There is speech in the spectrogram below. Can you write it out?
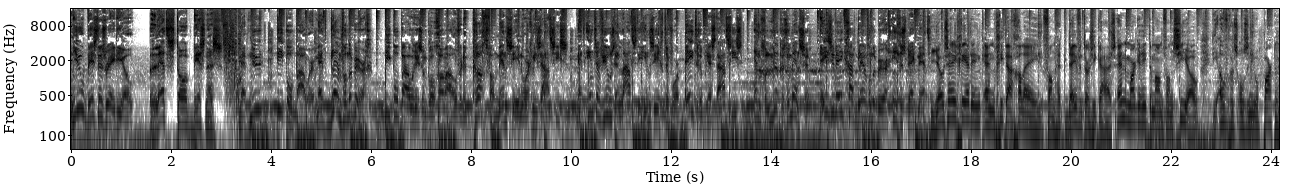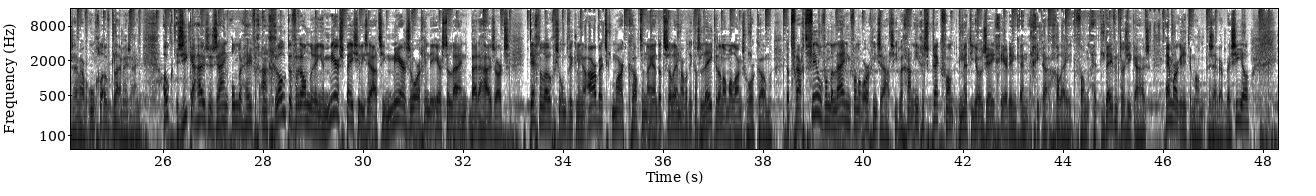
New Business Radio. Let's Talk Business. Met nu People Power met Glen van der Burg. People Power is een programma over de kracht van mensen in organisaties. Met interviews en laatste inzichten voor betere prestaties en gelukkige mensen. Deze week gaat Glen van der Burg in gesprek met... José Geerdink en Gita Galé van het Deventer Ziekenhuis. En Marguerite Man van CIO, die overigens onze nieuwe partner zijn, waar we ongelooflijk blij mee zijn. Ook ziekenhuizen zijn onderhevig aan grote veranderingen. Meer specialisatie, meer zorg in de eerste lijn bij de huisarts. Technologische ontwikkelingen, arbeidsmarktkrapte. Nou ja, dat is alleen maar wat ik als leken dan allemaal langs hoor komen. Dat vraagt veel van de leiding van een organisatie. We gaan in gesprek van, met José Geerdink en Gita Galé van het Deventer Ziekenhuis. En Marguerite Man, zij werkt bij CIO.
